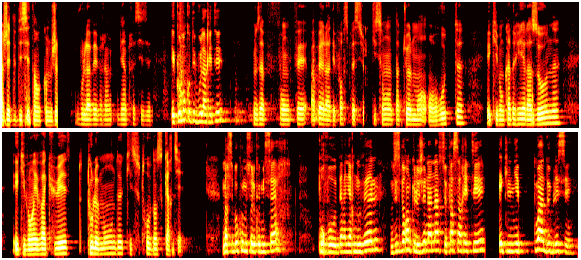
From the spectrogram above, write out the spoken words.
âgé de 17 ans, comme je vous l'avez bien précisé. Et comment comptez-vous l'arrêter? Nous avons fait appel à des forces spéciales qui sont actuellement en route et qui vont quadriller la zone et qui vont évacuer tout le monde qui se trouve dans ce quartier. Merci beaucoup, monsieur le commissaire. Pour vos dernières nouvelles, nous espérons que le jeune Anas se fasse arrêter et qu'il n'y ait point de blessés.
